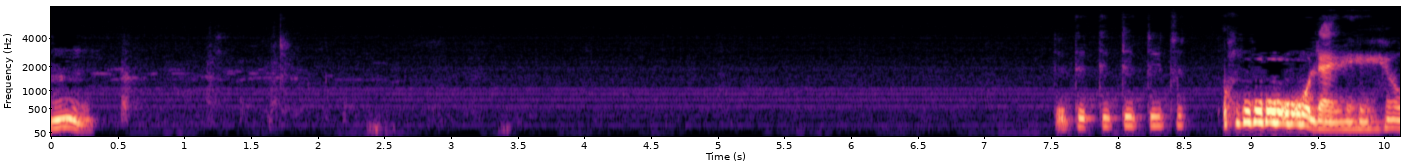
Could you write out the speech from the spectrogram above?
อืม ตึ๊ดตึ๊ดตึ๊ดตึ๊ดตึ๊ดโอ้โหได้แล้ว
